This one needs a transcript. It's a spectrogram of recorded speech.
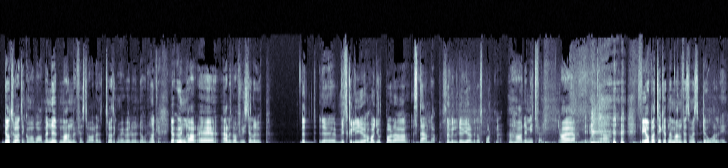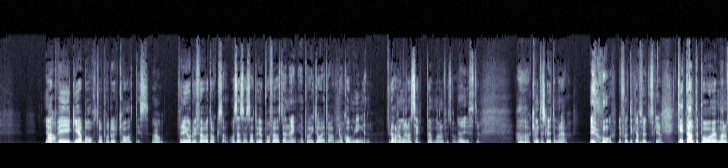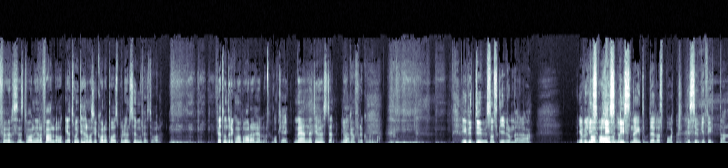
då tror jag att den kommer vara bra. Men nu på Malmöfestivalen tror jag att den kommer vara väldigt, väldigt dålig. Okej. Jag undrar eh, ärligt varför vi ställer upp. Det, det, vi skulle ju ha gjort bara stand-up. Sen ville du göra en del sport nu. Jaha, det är mitt fel. Ja, ja, ja. Ja. För jag bara tycker att den här Malmöfestivalen är så dålig. Ja. Att vi ger bort vår produkt gratis. ja. För det gjorde vi förut också. Och sen så satte vi upp vår föreställning på Victoriateatern. Då kom ju ingen. För då hade de redan sett den på Malmöfestivalen. ja, just det. Ah, kan vi inte sluta med det här? Jo, det får jag absolut ska göra. Titta inte på Malmöfestivalen i alla fall. Och jag tror inte heller man ska kolla på oss på Lunds humorfestival. För jag tror inte det kommer vara bra där heller. Okej. Men eh, till hösten, då Ja. kanske det kommer att vara. Är det du som skriver de där? Jag vill Lys- bara varna. lys- lyssna inte på Della Sport, det suger fitta.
